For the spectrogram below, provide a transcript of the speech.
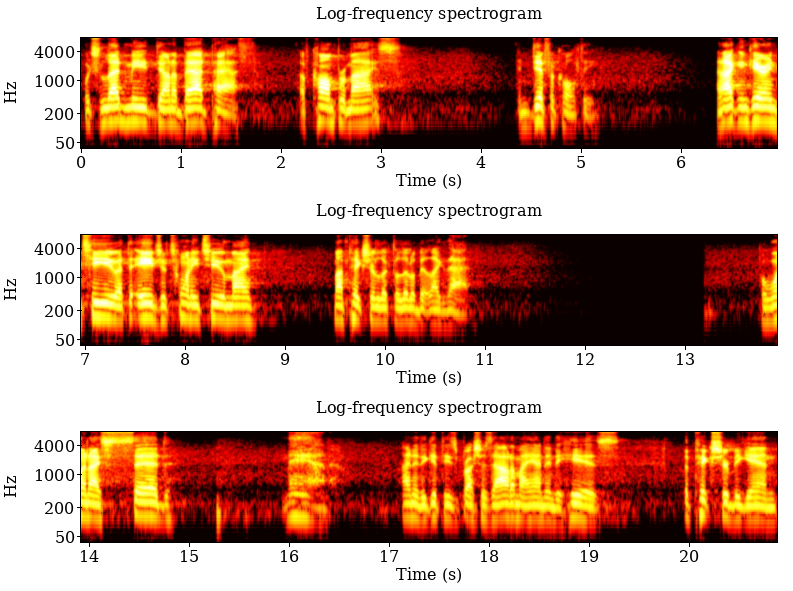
which led me down a bad path of compromise and difficulty. And I can guarantee you, at the age of 22, my, my picture looked a little bit like that. But when I said, man, I need to get these brushes out of my hand into his, the picture began,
